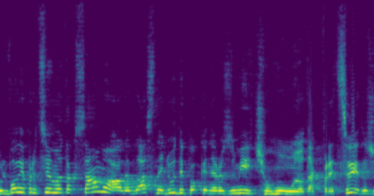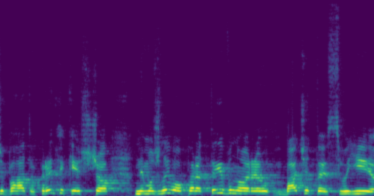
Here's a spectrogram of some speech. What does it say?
У Львові працюємо так само, але власне люди поки не розуміють, чому воно так працює. Дуже багато критики, що неможливо оперативно бачити свої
